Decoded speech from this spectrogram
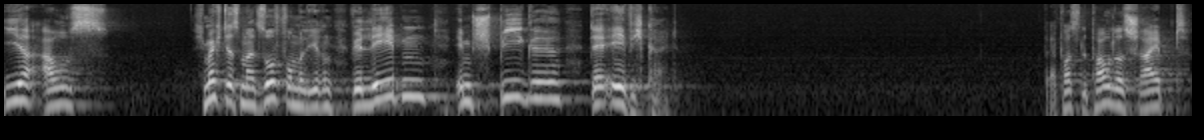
ihr aus. Ich möchte es mal so formulieren, wir leben im Spiegel der Ewigkeit. Der Apostel Paulus schreibt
